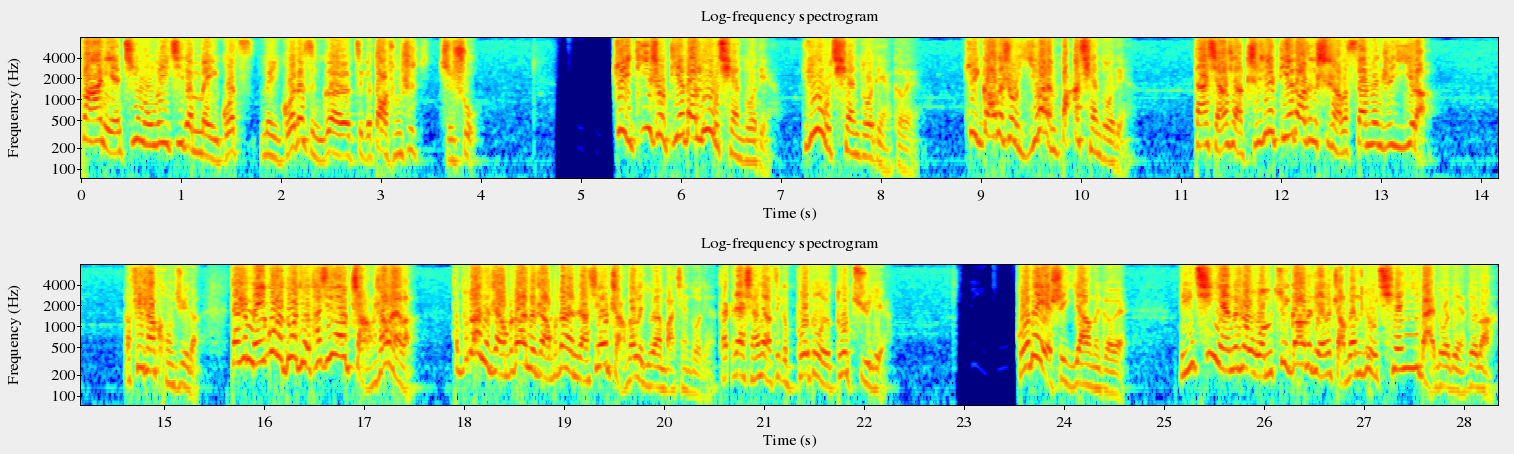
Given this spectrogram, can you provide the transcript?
八年金融危机的美国，美国的整个这个道琼斯指数最低时候跌到六千多点，六千多点，各位，最高的时候一万八千多点，大家想想，直接跌到这个市场的三分之一了，啊，非常恐惧的。但是没过了多久，它现在又涨上来了，它不断的涨，不断的涨，不断的涨，现在又涨到了一万八千多点。大家想想这个波动有多剧烈。国内也是一样的，各位，零七年的时候，我们最高的点子涨到了六千一百多点，对吧？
